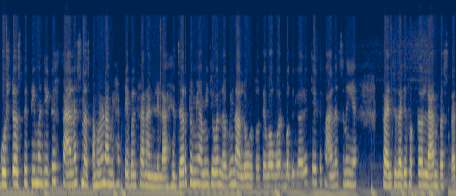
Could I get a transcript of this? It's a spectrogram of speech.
गोष्ट असते ती म्हणजे इथे फॅनच नसता म्हणून आम्ही हा टेबल फॅन आणलेला आहे. जर तुम्ही आम्ही जेव्हा नवीन आलो होतो तेव्हा वर बघितलं अरे ते इथे फॅनच नाही आहे फॅनच्या जागी फक्त लॅम्प असतात.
